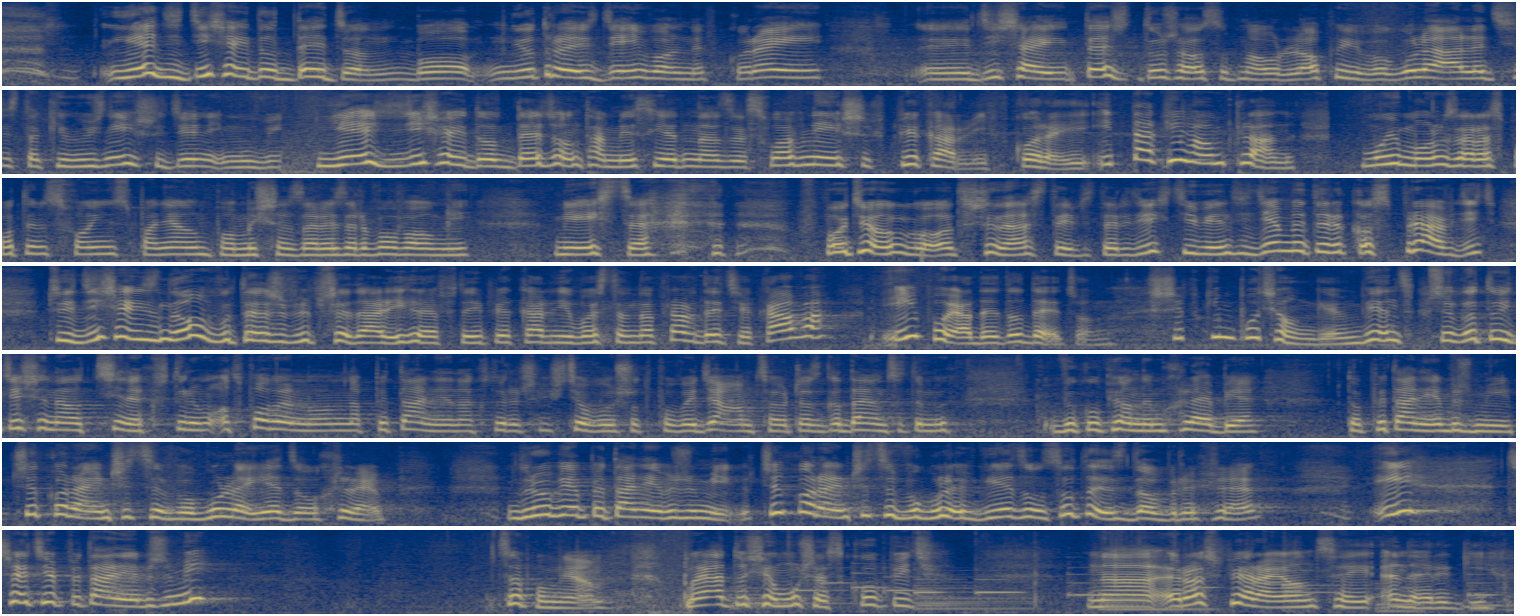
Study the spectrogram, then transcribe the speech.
Jedź dzisiaj do Daejeon, bo jutro jest dzień wolny w Korei. Yy, Dzisiaj też dużo osób ma urlopy i w ogóle, ale dzisiaj jest taki luźniejszy dzień i mówi jeźdź dzisiaj do Daejeon, tam jest jedna ze sławniejszych piekarni w Korei i taki mam plan. Mój mąż zaraz po tym swoim wspaniałym pomyśle zarezerwował mi miejsce w pociągu o 13.40, więc idziemy tylko sprawdzić, czy dzisiaj znowu też wyprzedali chleb w tej piekarni, bo jestem naprawdę ciekawa i pojadę do Daejeon szybkim pociągiem, więc przygotujcie się na odcinek, w którym odpowiem Wam na pytanie, na które częściowo już odpowiedziałam, cały czas gadając o tym wykupionym chlebie. To pytanie brzmi, czy Koreańczycy w ogóle jedzą chleb? Drugie pytanie brzmi, czy Koreańczycy w ogóle wiedzą, co to jest dobry chleb? I trzecie pytanie brzmi, zapomniałam, bo ja tu się muszę skupić na rozpierającej energii.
